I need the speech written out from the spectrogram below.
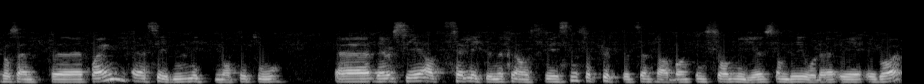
prosentpoeng siden 1982. Det vil si at selv ikke under finanskrisen så kuttet sentralbanken så mye som de gjorde i, i går.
